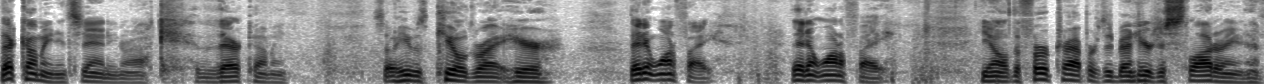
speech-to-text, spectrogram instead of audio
they're coming in Standing Rock. They're coming. So he was killed right here. They didn't want to fight. They didn't want to fight. You know, the fur trappers had been here just slaughtering them.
